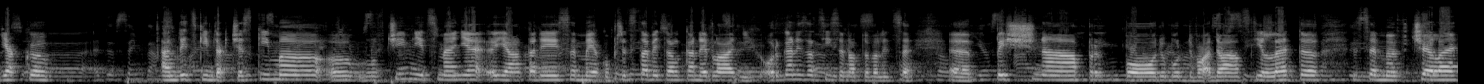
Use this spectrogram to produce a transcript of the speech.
jak anglickým, tak českým eh, mluvčím. Nicméně já tady jsem jako představitelka nevládních organizací, jsem na to velice eh, pyšná. Po dobu 12 let jsem v čele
